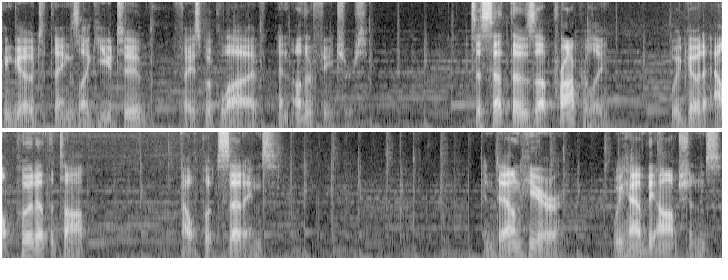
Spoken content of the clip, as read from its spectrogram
can go to things like YouTube, Facebook Live, and other features. To set those up properly, we'd go to Output at the top, Output Settings, and down here, we have the options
